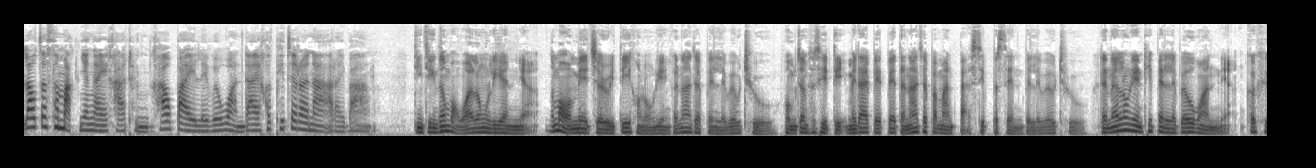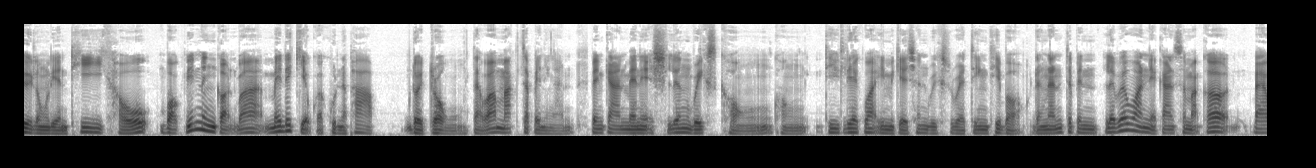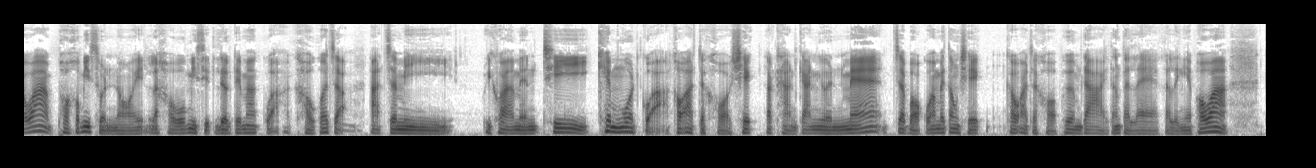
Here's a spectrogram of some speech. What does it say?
เราจะสมัครยังไงคะ ถึงเข้าไป level one ได้เขาพิจารณาอะไรบ้าง จริงๆ ต้องบอกว่าโรงเรียนเนี่ย ต้องบอกว่า majority ของโรงเรียนก็น่าจะเป็น level 2 ผมจำสถิติไม่ได้เป๊ะๆแต่น่าจะประมาณ 80%เป็น level 2 ดังนั้นโรงเรียนที่เป็น level 1 เนี่ย ก็คือโรงเรียนที่เขาบอกนิดนึงก่อนว่าไม่ได้เกี่ยวกับคุณภาพโดยตรง แต่ว่ามักจะเป็นอย่างนั้น เป็นการ manage เรื่อง risk ของของที่เรียกว่า immigration risk rating ที่บอก ดังนั้นจะเป็น level 1 เนี่ยการสมัครก็แปลว่าพอเขามีส่วนน้อย แล้วเขามีสิทธิ์เลือกได้มากกว่า เขาก็จะอาจจะมี requirement ที่เข้มงวดกว่า เขาอาจจะขอเช็คหลักฐานการเงินแม้จะบอกว่าไม่ต้องเช็ค เขาอาจจะขอเพิ่มได้ตั้งแต่แรกอะไรเงี้ยเพราะว่า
